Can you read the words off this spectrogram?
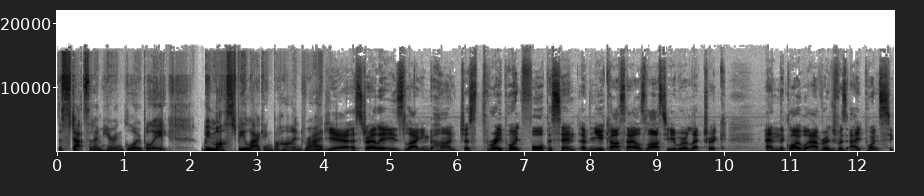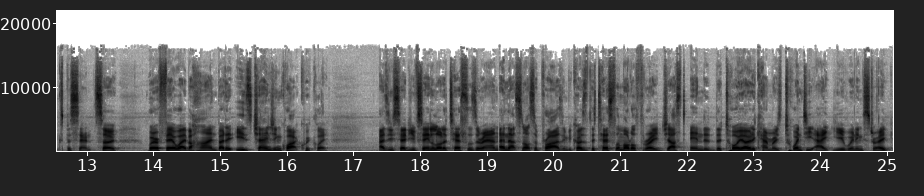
the stats that I'm hearing globally. We must be lagging behind, right? Yeah, Australia is lagging behind. Just 3.4% of new car sales last year were electric and the global average was 8.6%. So we're a fair way behind, but it is changing quite quickly. As you said, you've seen a lot of Teslas around, and that's not surprising because the Tesla Model 3 just ended the Toyota Camry's 28 year winning streak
